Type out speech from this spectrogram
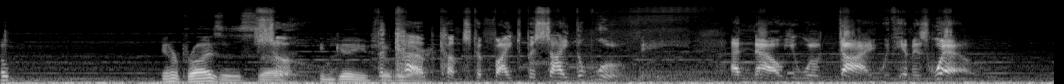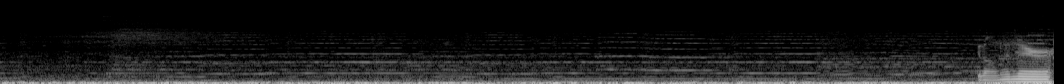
Oh, Enterprise is uh, So, engaged The over cub there. comes to fight beside the wolf, eh? And now you will die with him as well. Get on in there.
